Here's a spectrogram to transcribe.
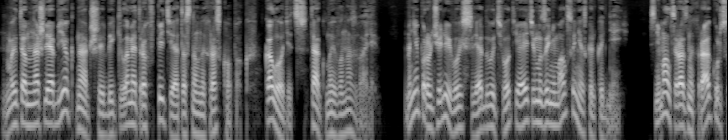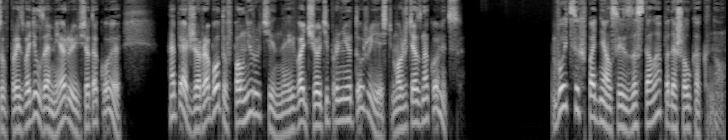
мы там нашли объект на отшибе, километрах в пяти от основных раскопок. Колодец, так мы его назвали. Мне поручили его исследовать, вот я этим и занимался несколько дней. Снимал с разных ракурсов, производил замеры и все такое — Опять же, работа вполне рутинная, и в отчете про нее тоже есть, можете ознакомиться». Войцех поднялся из-за стола, подошел к окну.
